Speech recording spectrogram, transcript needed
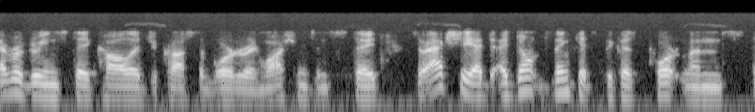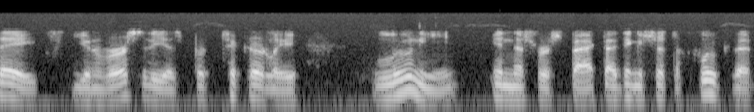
Evergreen State College across the border in Washington State. So actually, I, I don't think it's because Portland State University is particularly loony in this respect. I think it's just a fluke that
